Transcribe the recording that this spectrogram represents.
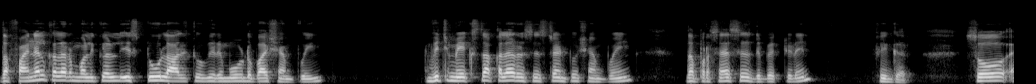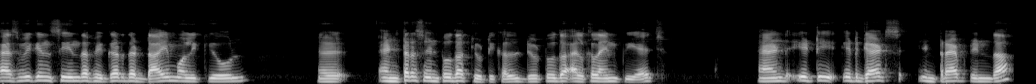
The final color molecule is too large to be removed by shampooing which makes the color resistant to shampooing. The process is depicted in figure. So as we can see in the figure the dye molecule uh, enters into the cuticle due to the alkaline pH and it, it gets entrapped in the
